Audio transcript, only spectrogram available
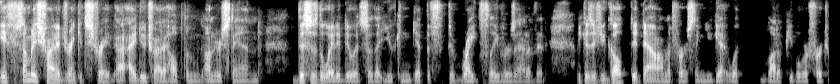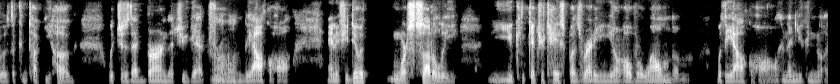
if somebody's trying to drink it straight, I, I do try to help them understand this is the way to do it so that you can get the, the right flavors out of it. Because if you gulped it down on the first thing, you get what a lot of people refer to as the Kentucky hug, which is that burn that you get from mm-hmm. the alcohol. And if you do it more subtly, you can get your taste buds ready and you don't overwhelm them with the alcohol and then you can uh,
